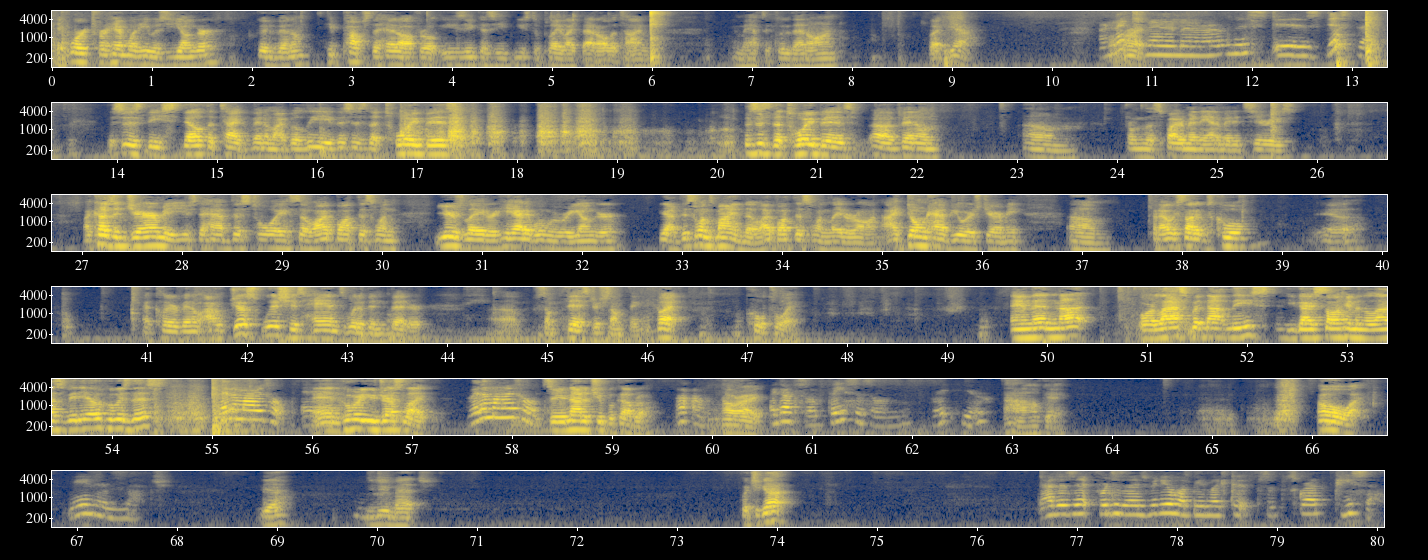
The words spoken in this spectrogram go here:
it worked for him when he was younger. Good Venom. He pops the head off real easy because he used to play like that all the time. We may have to glue that on, but yeah. Our next Venom on our is this Venom. This is the Stealth Attack Venom, I believe. This is the Toy Biz. This is the Toy Biz uh, Venom um, from the Spider-Man the Animated Series. My cousin Jeremy used to have this toy, so I bought this one years later. He had it when we were younger. Yeah, this one's mine though. I bought this one later on. I don't have yours, Jeremy. Um, but I always thought it was cool. Yeah, a clear venom. I just wish his hands would have been better. Uh, some fist or something. But cool toy. And then not, or last but not least, you guys saw him in the last video. Who is this? Venomized Hope. And who are you dressed like? Venomized Hope. So you're not a chupacabra. Uh-uh. All right. I got some faces on me right here. Ah, okay. Oh, I- Me and him match. yeah. You do match. What you got? That is it for today's video. Hope you like it, subscribe. Peace out.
